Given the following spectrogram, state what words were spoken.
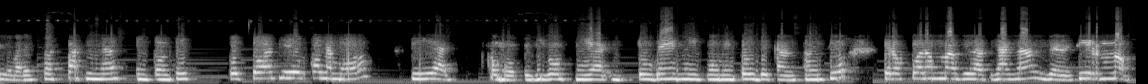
llevar estas páginas, entonces pues todo ha sido con amor, sí, como te digo, sí, tuve mis momentos de cansancio, pero fueron más las ganas de decir no,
